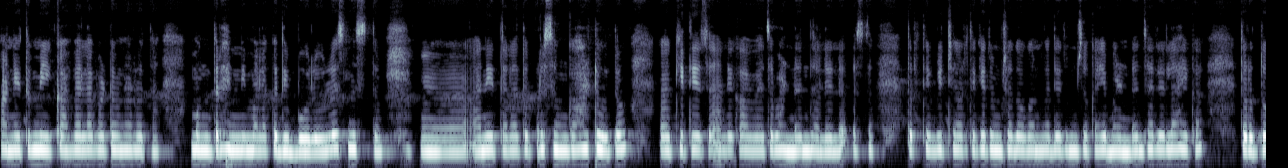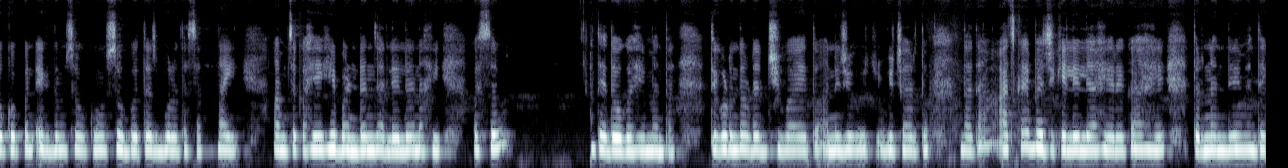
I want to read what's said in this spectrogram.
आणि तुम्ही काव्याला पाठवणार होता. मग तर ह्यांनी मला कधी बोलवलंच नसतं. आणि त्याला तो प्रसंग आठवतो की तिचं आणि काव्याचं भांडण झालेलं असतं. तर ते विचारते की तुमच्या दोघांमध्ये तुमचं काही भांडण झालेलं आहे का? तर दोघं पण एकदम सो सोबतच बोलत असतात. नाही आमचं काहीही भांडण झालेलं नाही असं ते दोघंही म्हणतात. तिकडून तेवढ्यात जीवा येतो आणि जीव विचारतो दादा आज काय भाजी केलेली आहे रे काय आहे? तर नंदिनी म्हणते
